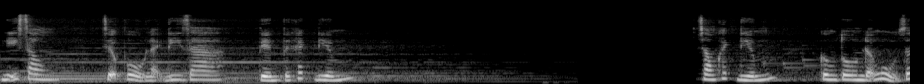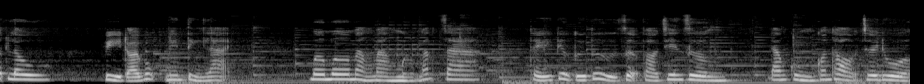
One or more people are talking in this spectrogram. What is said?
Nghĩ xong, triệu phổ lại đi ra, tiến tới khách điếm. Trong khách điếm, công tôn đã ngủ rất lâu, vì đói bụng nên tỉnh lại. Mơ mơ màng màng mở mắt ra, thấy tiểu tứ tử dựa vào trên giường, đang cùng con thỏ chơi đùa.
